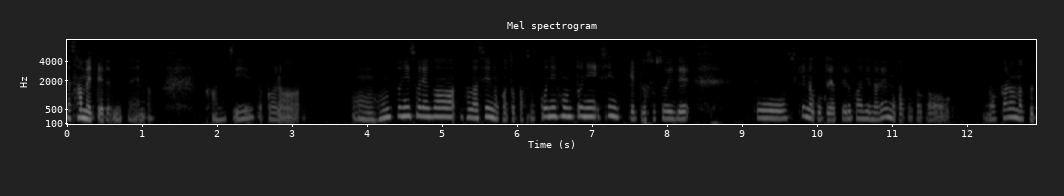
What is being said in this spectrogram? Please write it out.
冷めてるみたいな感じ。だからうん本当にそれが正しいのかとかそこに本当に心血注いでこう好きなことやってる感じになれるのかとかが分からなくっ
